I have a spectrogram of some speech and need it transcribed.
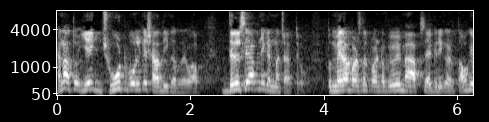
है ना? तो ये एक झूठ बोल के शादी कर रहे हो आप। दिल से आप नहीं करना चाहते हो। तो मेरा पर्सनल पॉइंट ऑफ़ व्यू भी मैं आपसे एग्री करता हूँ कि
